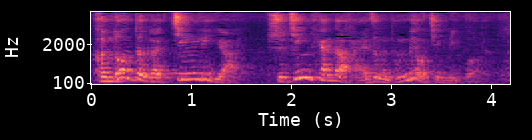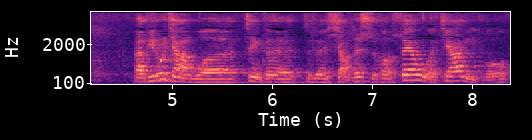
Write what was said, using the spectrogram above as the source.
很多这个经历啊，是今天的孩子们他们没有经历过的。啊，比如讲我这个这个小的时候，虽然我家里头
